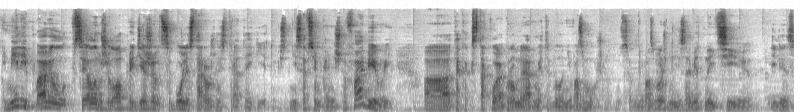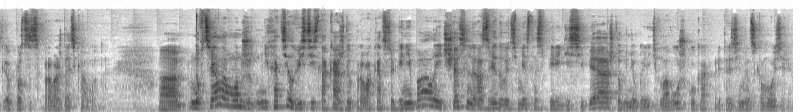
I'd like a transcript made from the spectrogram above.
Эмилий Павел в целом желал придерживаться более осторожной стратегии, то есть не совсем, конечно, Фабиевой, а, так как с такой огромной армией это было невозможно. Невозможно незаметно идти или просто сопровождать кого-то. А, но в целом он же не хотел вестись на каждую провокацию Ганнибала и тщательно разведывать местность впереди себя, чтобы не угодить в ловушку, как при Тразименском озере.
